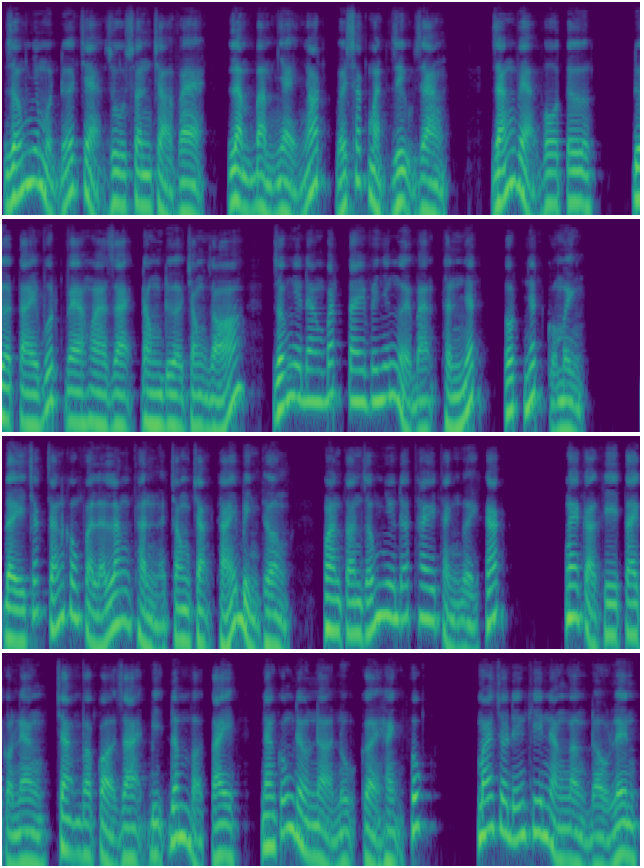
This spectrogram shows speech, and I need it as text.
giống như một đứa trẻ du xuân trở về, lẩm bẩm nhảy nhót với sắc mặt dịu dàng, dáng vẻ vô tư, đưa tay vuốt ve hoa dại đong đưa trong gió, giống như đang bắt tay với những người bạn thân nhất, tốt nhất của mình. Đây chắc chắn không phải là lăng thần ở trong trạng thái bình thường, hoàn toàn giống như đã thay thành người khác. Ngay cả khi tay của nàng chạm vào cỏ dại bị đâm vào tay, nàng cũng đều nở nụ cười hạnh phúc. Mãi cho đến khi nàng ngẩng đầu lên,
